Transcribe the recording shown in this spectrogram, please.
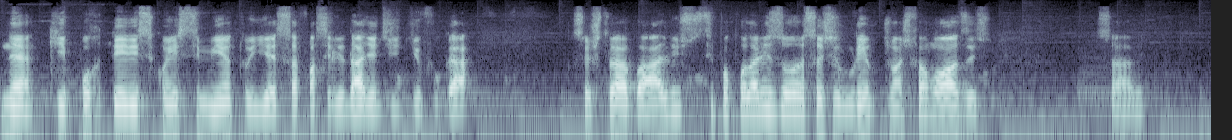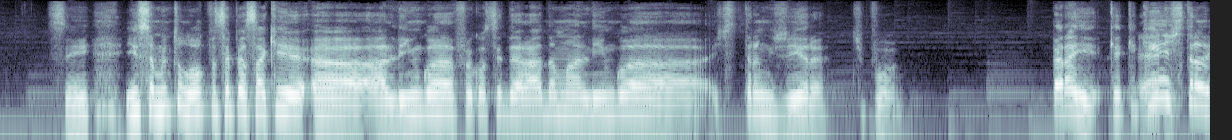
né, que por ter esse conhecimento e essa facilidade de divulgar seus trabalhos, se popularizou essas lendas mais famosas, sabe? Sim, isso é muito louco você pensar que uh, a língua foi considerada uma língua estrangeira. Tipo, peraí, que, que, quem, é. É estran...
